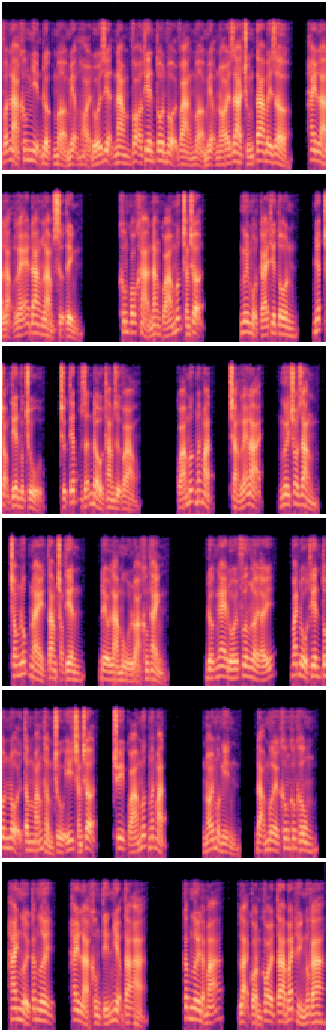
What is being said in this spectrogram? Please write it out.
vẫn là không nhịn được mở miệng hỏi đối diện nam võ thiên tôn vội vàng mở miệng nói ra chúng ta bây giờ hay là lặng lẽ đang làm sự tình? Không có khả năng quá mức trắng trợn. Ngươi một cái thiên tôn, nhất trọng tiên vực chủ, trực tiếp dẫn đầu tham dự vào. Quá mức mất mặt, chẳng lẽ lại, ngươi cho rằng trong lúc này tam trọng tiên đều là mù loà không thành? Được nghe đối phương lời ấy, bách đồ thiên tôn nội tâm mắng thầm chú ý trắng trợn, truy quá mức mất mặt nói một nghìn, đạo mười không không không, hai người các ngươi, hay là không tín nhiệm ta à? Các ngươi đạp mã, lại còn coi ta bách hình ngốc ca.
